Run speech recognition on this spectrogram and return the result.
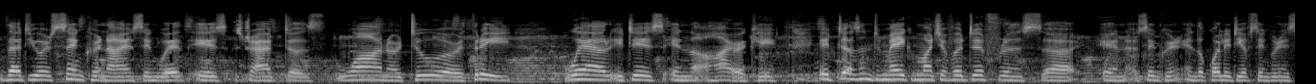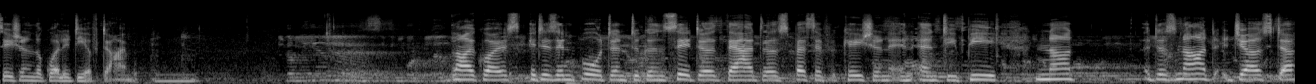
that you are synchronizing with is stratum 1 or 2 or 3, where it is in the hierarchy. It doesn't make much of a difference uh, in, in the quality of synchronization and the quality of time. Likewise, it is important to consider that the specification in NTP not does not just uh,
